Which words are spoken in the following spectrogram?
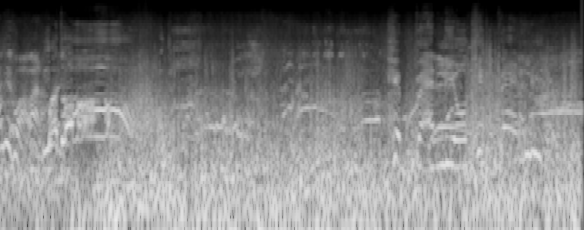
Anche qua, guarda. Madonna! Che belli, oh, che belli!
